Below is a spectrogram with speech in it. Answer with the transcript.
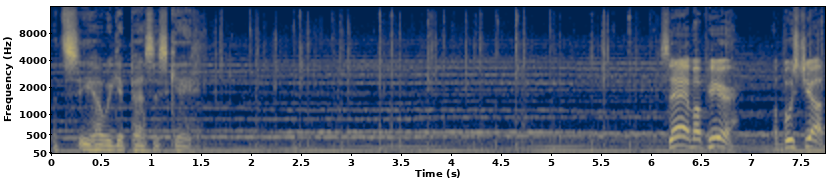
Let's see how we get past this gate. Sam, up here. I'll boost you up.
